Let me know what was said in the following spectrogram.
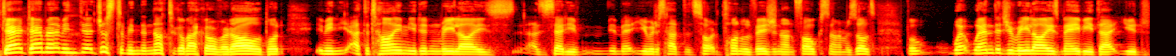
Der- Dermot, I mean, just, I mean, not to go back over it all, but I mean, at the time you didn't realise, as you said, you you just had the sort of tunnel vision on focus on results. But when did you realise maybe that you'd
